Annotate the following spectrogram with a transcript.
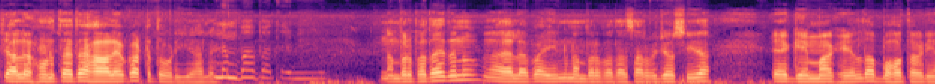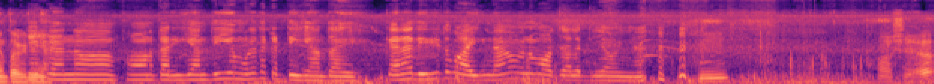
ਚੱਲ ਹੁਣ ਤਾਂ ਤਾਂ ਹਾਲਿਓ ਘੱਟ ਤੋੜੀ ਆ ਹਲੇ। ਨੰਬਰ ਪਤਾ ਨਹੀਂ ਨੰਬਰ ਪਤਾ ਹੈ ਤੈਨੂੰ? ਆ ਲੈ ਭਾਈ ਇਹਨੂੰ ਨੰਬਰ ਪਤਾ ਸਰਵਜੋਸ਼ੀ ਦਾ। ਇਹ ਗੇਮਾਂ ਖੇਲਦਾ ਬਹੁਤ ਤਗੜੀਆਂ ਤਗੜੀਆਂ ਜਸ਼ਨ ਫੋਨ ਕਰੀ ਜਾਂਦੀ ਹੈ ਮੂਹਰੇ ਤਾਂ ਕੱਟੀ ਜਾਂਦਾ ਏ। ਕਹਿੰਦਾ ਦੀਦੀ ਤੂੰ ਆਈ ਨਾ ਮੈਨੂੰ ਮੌਜਾਂ ਲੱਗੀਆਂ ਹੋਈਆਂ। ਹੂੰ। ਅੱਛਾ।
